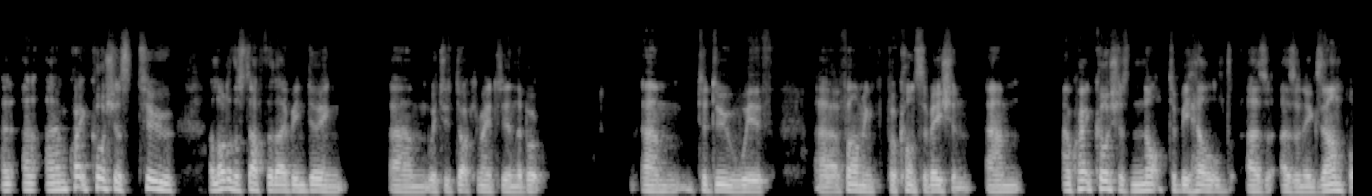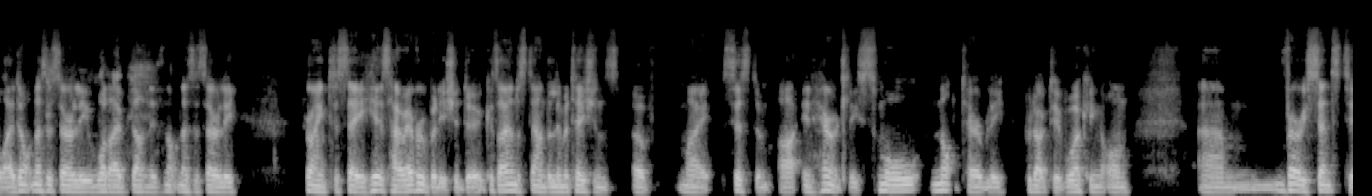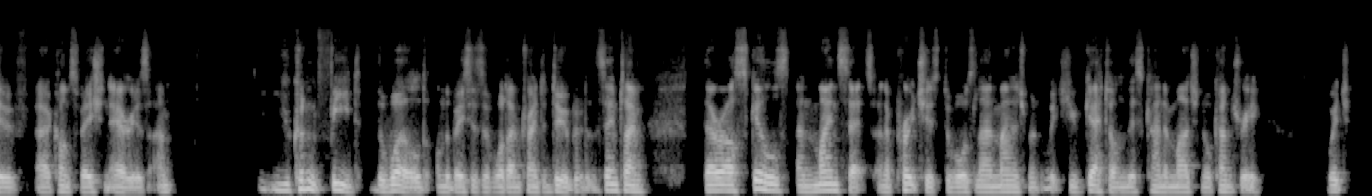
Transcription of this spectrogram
and, and I'm quite cautious too. A lot of the stuff that I've been doing, um, which is documented in the book, um, to do with uh, farming for conservation. Um, I'm quite cautious not to be held as as an example. I don't necessarily what I've done is not necessarily trying to say here's how everybody should do it because I understand the limitations of my system are inherently small, not terribly productive, working on um, very sensitive uh, conservation areas. I'm you couldn't feed the world on the basis of what I'm trying to do. But at the same time, there are skills and mindsets and approaches towards land management which you get on this kind of marginal country, which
